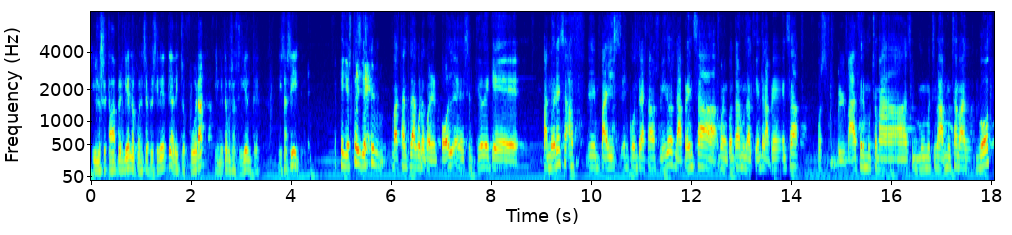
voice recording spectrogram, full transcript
y los estaba perdiendo con ese presidente. Ha dicho fuera y metemos al siguiente. Y es así. Es que yo estoy, yo estoy bastante de acuerdo con el Paul en el sentido de que cuando eres un país en contra de Estados Unidos, la prensa, bueno, en contra del mundo accidente, la prensa pues va a hacer mucho más, mucha, mucha más voz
